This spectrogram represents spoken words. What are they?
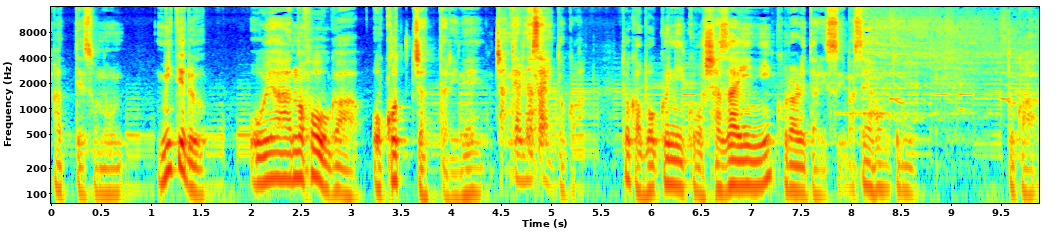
あってその見てる親の方が怒っちゃったりねちゃんとやりなさいとかとか僕にこう謝罪に来られたりすいません本当にとか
